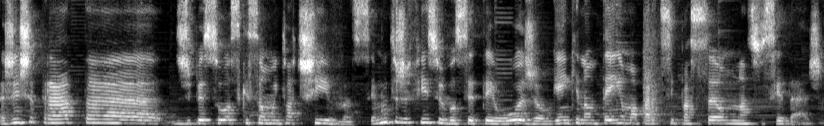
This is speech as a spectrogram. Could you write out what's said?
A gente trata de pessoas que são muito ativas. É muito difícil você ter hoje alguém que não tenha uma participação na sociedade.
